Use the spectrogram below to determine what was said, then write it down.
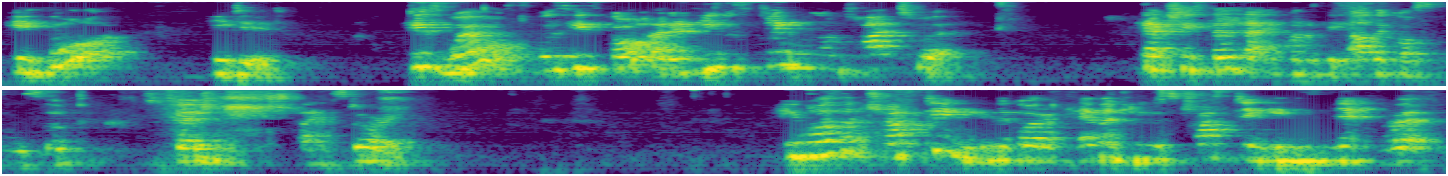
he thought he did. His wealth was his God, and he was clinging on tight to it. He actually says that in one of the other Gospels, or versions of the same story. He wasn't trusting in the God of heaven, he was trusting in his net worth.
